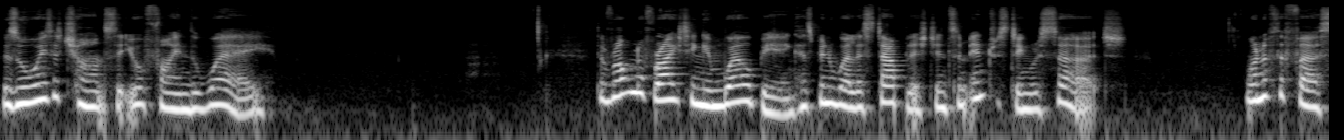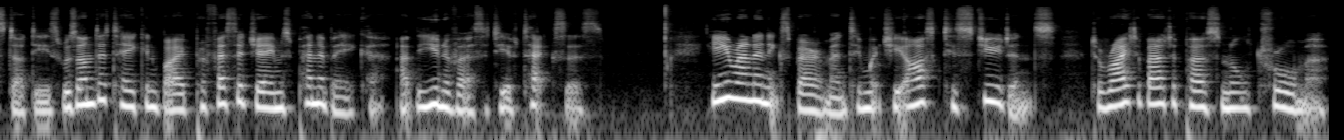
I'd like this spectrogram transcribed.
there's always a chance that you'll find the way. The role of writing in well-being has been well established in some interesting research. One of the first studies was undertaken by Professor James Pennebaker at the University of Texas. He ran an experiment in which he asked his students to write about a personal trauma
